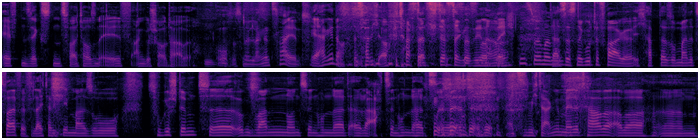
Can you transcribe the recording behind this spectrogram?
11.06.2011 angeschaut habe. Oh, das ist eine lange Zeit. Ja, genau. Das habe ich auch gedacht, als ich das da Ist das gesehen noch habe. rechtens, wenn man Das ist eine gute Frage. Ich habe da so meine Zweifel. Vielleicht habe ich dem mal so zugestimmt, äh, irgendwann 1900 oder 1800, äh, als ich mich da angemeldet habe. Aber ähm,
